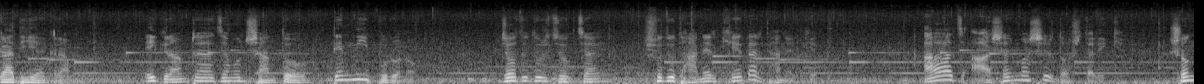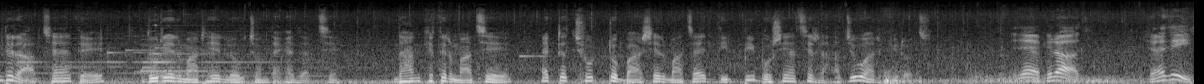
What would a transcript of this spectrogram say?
গাধিয়া গ্রাম। এই গ্রামটা যেমন শান্ত, তেমনি পুরনো। যতদূর চোখ যায়, শুধু ধানের ক্ষেত আর ধানের ক্ষেত। আজ আষাঢ় মাসের দশ তারিখ। সন্ধ্যের আবছায়াতে দূরের মাঠে লোকজন দেখা যাচ্ছে। ধান ক্ষেতের মাঝে একটা ছোট্ট বাঁশের মাচায় দিব্যি বসে আছে রাজু আর ফিরোজ। যে ফিরোজ শুনেছিস?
